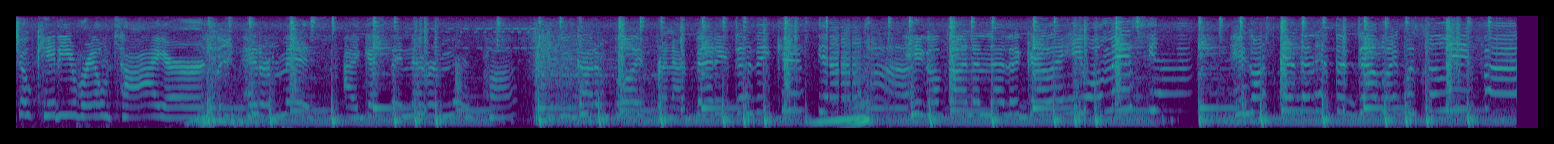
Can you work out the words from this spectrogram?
Got your kitty real tired.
